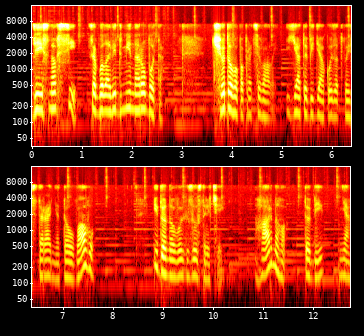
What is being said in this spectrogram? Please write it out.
Дійсно всі. Це була відмінна робота. Чудово попрацювали. Я тобі дякую за твої старання та увагу. І до нових зустрічей. Гарного тобі дня!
